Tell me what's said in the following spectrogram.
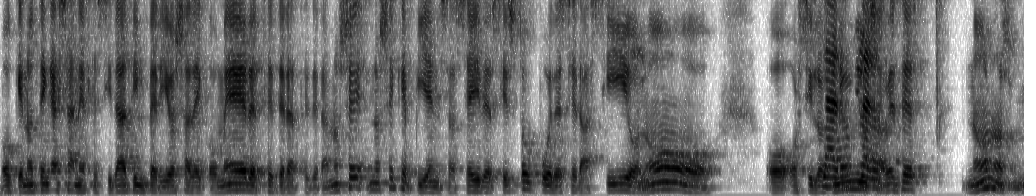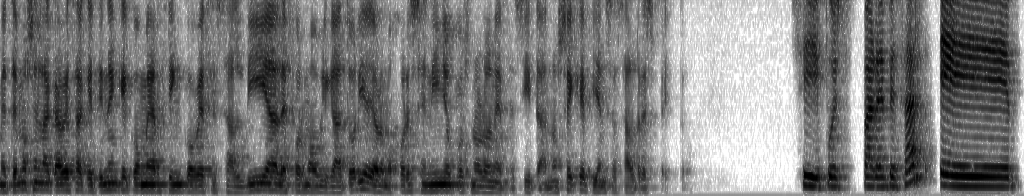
o que no tenga esa necesidad imperiosa de comer, etcétera, etcétera. No sé, no sé qué piensas, Eider, si esto puede ser así o no, o, si los niños a veces ¿no? Nos metemos en la cabeza que tienen que comer cinco veces al día de forma obligatoria y a lo mejor ese niño pues no lo necesita. No sé qué piensas al respecto. Sí, pues para empezar, eh,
